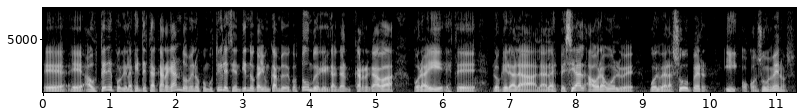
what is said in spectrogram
eh, eh, a ustedes porque la gente está cargando menos combustibles y entiendo que hay un cambio de costumbre, que el cargaba por ahí este, lo que era la, la, especial, ahora vuelve, vuelve a la super y, o consume menos.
